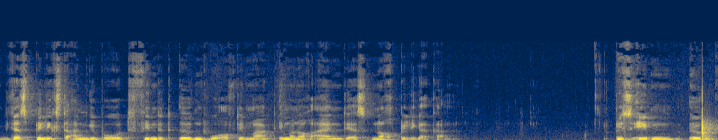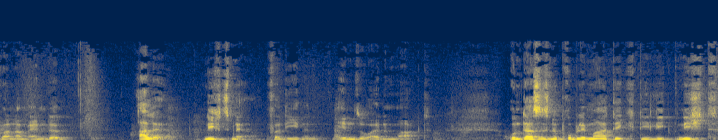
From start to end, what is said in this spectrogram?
das billigste Angebot findet irgendwo auf dem Markt immer noch einen, der es noch billiger kann. Bis eben irgendwann am Ende alle nichts mehr verdienen in so einem Markt. Und das ist eine Problematik, die liegt nicht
